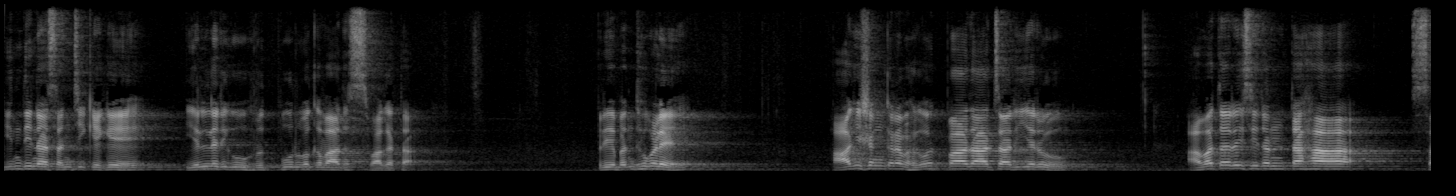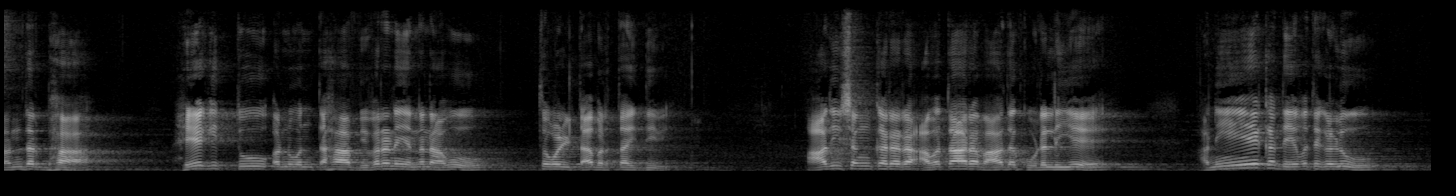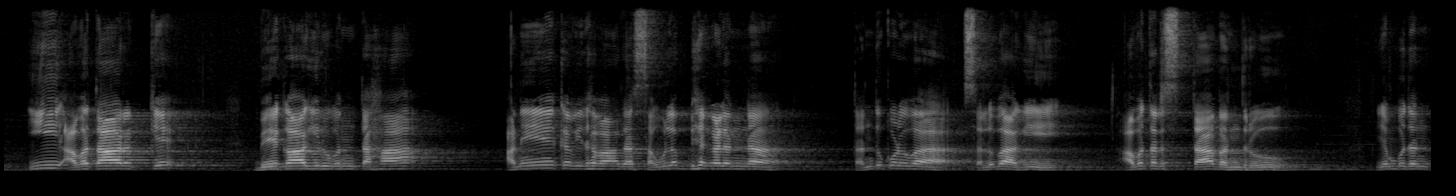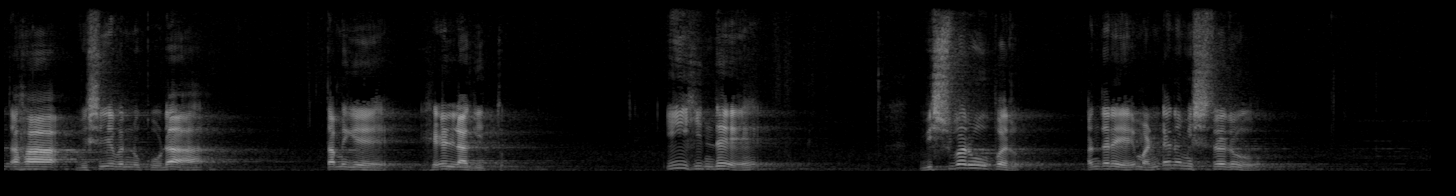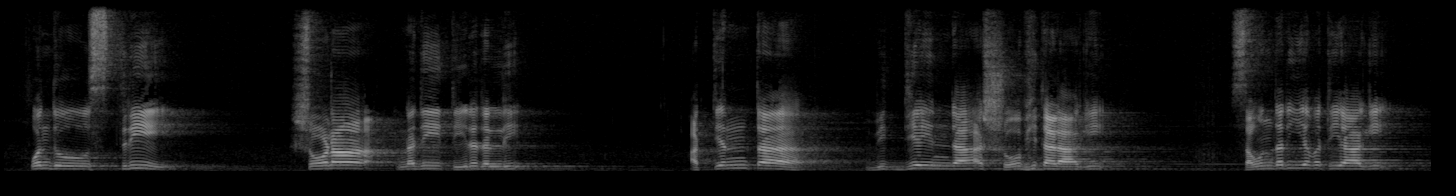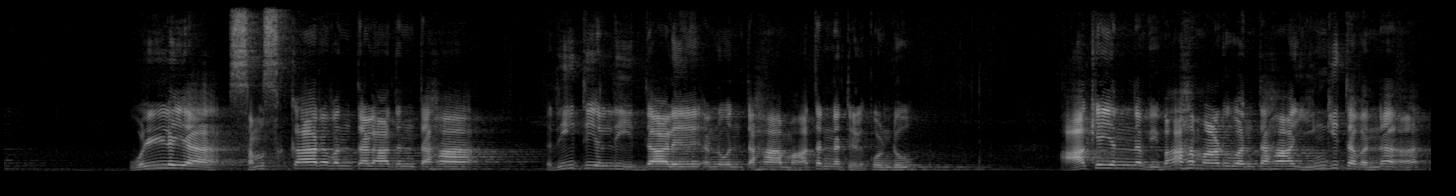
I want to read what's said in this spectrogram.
ಇಂದಿನ ಸಂಚಿಕೆಗೆ ಎಲ್ಲರಿಗೂ ಹೃತ್ಪೂರ್ವಕವಾದ ಸ್ವಾಗತ. ಪ್ರಿಯ ಬಂಧುಗಳೇ, ಆದಿಶಂಕರ ಭಗವತ್ಪಾದಾಚಾರ್ಯರು ಅವತರಿಸಿದಂತಹ ಸಂದರ್ಭ ಹೇಗಿತ್ತು ಅನ್ನುವಂತಹ ವಿವರಣೆಯನ್ನು ನಾವು ತಗೊಳ್ತಾ ಬರ್ತಾ ಇದ್ದೀವಿ. ಆದಿಶಂಕರರ ಅವತಾರವಾದ ಕೂಡಲೆಯೇ ಅನೇಕ ದೇವತೆಗಳು ಈ ಅವತಾರಕ್ಕೆ ಬೇಕಾಗಿರುವಂತಹ ಅನೇಕ ವಿಧವಾದ ಸೌಲಭ್ಯಗಳನ್ನು ತಂದುಕೊಡುವ ಸಲುವಾಗಿ ಅವತರಿಸ್ತಾ ಬಂದರು ಎಂಬುದಂತಹ ವಿಷಯವನ್ನು ಕೂಡ ತಮಗೆ ಹೇಳಲಾಗಿತ್ತು. ಈ ಹಿಂದೆ ವಿಶ್ವರೂಪರು, ಅಂದರೆ ಮಂಡನ ಮಿಶ್ರರು ಒಂದು ಸ್ತ್ರೀ ಶೋಣಾ ನದಿ ತೀರದಲ್ಲಿ ಅತ್ಯಂತ ವಿದ್ಯೆಯಿಂದ ಶೋಭಿತಳಾಗಿ, ಸೌಂದರ್ಯವತಿಯಾಗಿ, ಒಳ್ಳೆಯ ಸಂಸ್ಕಾರವಂತಳಾದಂತಹ ರೀತಿಯಲ್ಲಿ ಇದ್ದಾಳೆ ಅನ್ನುವಂತಹ ಮಾತನ್ನು ತಿಳ್ಕೊಂಡು ಆಕೆಯನ್ನು ವಿವಾಹ ಮಾಡುವಂತಹ ಇಂಗಿತವನ್ನು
